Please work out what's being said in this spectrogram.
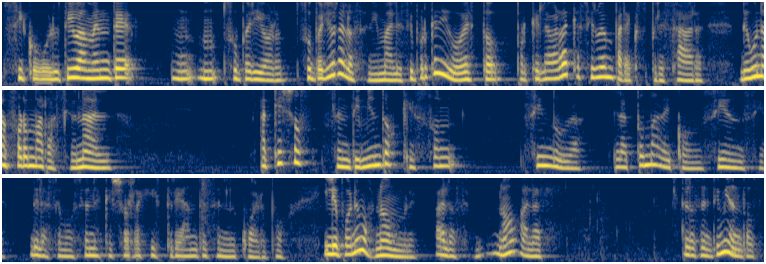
psicoevolutivamente mm, mm, superior, superior a los animales. ¿Y por qué digo esto? Porque la verdad que sirven para expresar de una forma racional aquellos sentimientos que son, sin duda, la toma de conciencia de las emociones que yo registré antes en el cuerpo y le ponemos nombre a los, ¿no? a las, a los sentimientos.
